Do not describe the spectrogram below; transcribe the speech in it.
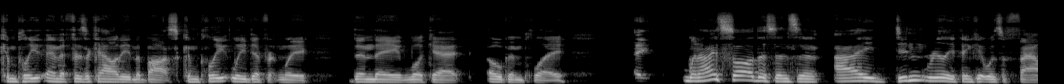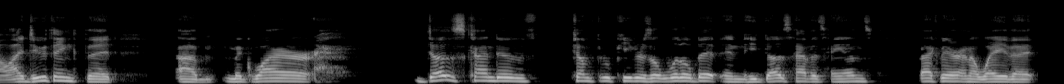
complete and the physicality in the box completely differently than they look at open play. When I saw this incident, I didn't really think it was a foul. I do think that um, Maguire does kind of come through Pieters a little bit, and he does have his hands back there in a way that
